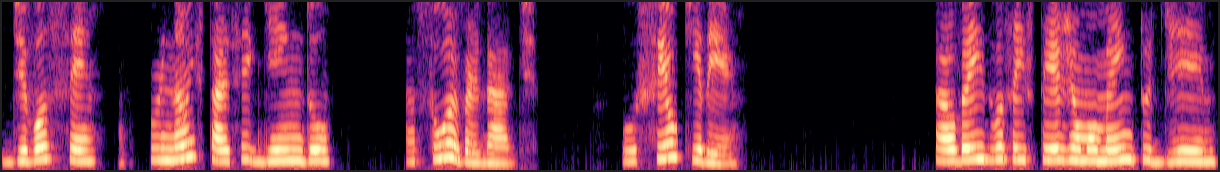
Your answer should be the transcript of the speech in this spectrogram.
de você por não estar seguindo a sua verdade, o seu querer. Talvez você esteja em um momento de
